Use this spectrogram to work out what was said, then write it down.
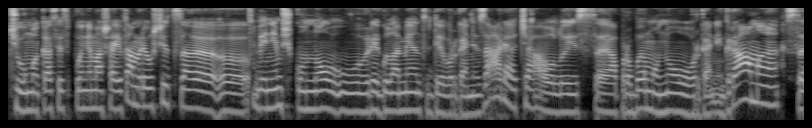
ciumă, ca să spunem așa. Am reușit să uh, venim și cu un nou regulament de organizare a ceaului, să aprobăm o nouă organigramă, să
